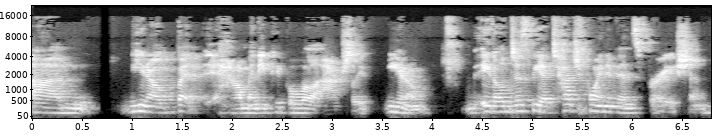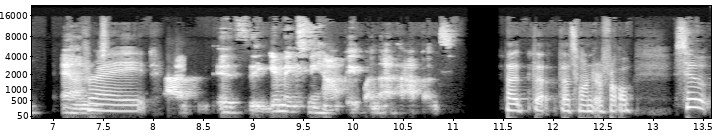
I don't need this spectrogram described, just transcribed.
Um, you know, but how many people will actually, you know, it'll just be a touch point of inspiration. And right. it, it makes me happy when that happens. That, that that's wonderful. So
